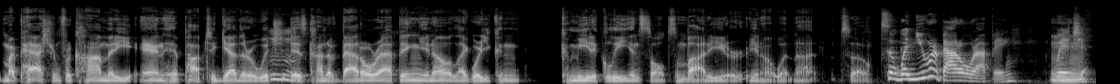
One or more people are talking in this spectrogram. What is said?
my passion for comedy and hip hop together, which Mm-hmm. is kind of battle rapping, you know, like where you can comedically insult somebody or, you know, whatnot. So, So when you were battle rapping, which Mm-hmm.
